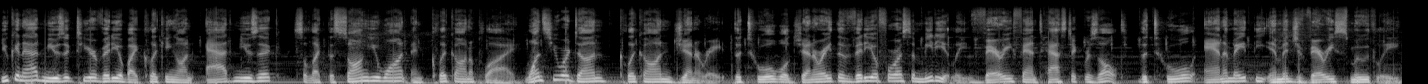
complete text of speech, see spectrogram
You can add music to your video by clicking on add music, select the song you want and click on apply. Once you are done, click on generate. The tool will generate the video for us immediately. Very fantastic result. The tool animate the image very smoothly.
